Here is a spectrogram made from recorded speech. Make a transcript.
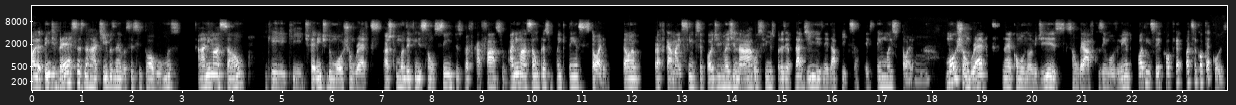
Olha, tem diversas narrativas, né? Você citou algumas. A animação, que, que diferente do motion graphics, acho que uma definição simples para ficar fácil, a animação pressupõe que tem essa história. Então, para ficar mais simples, você pode imaginar os filmes, por exemplo, da Disney, da Pixar. Eles têm uma história. Uhum. Motion graphics, né, como o nome diz, são gráficos em movimento, podem ser qualquer, pode ser qualquer coisa.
